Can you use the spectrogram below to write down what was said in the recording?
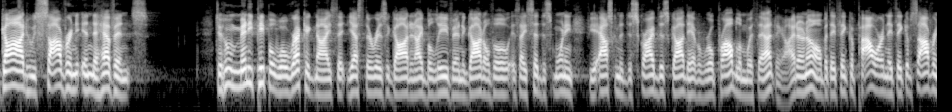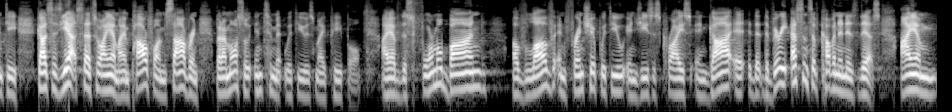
God who's sovereign in the heavens, to whom many people will recognize that, yes, there is a God and I believe in a God. Although, as I said this morning, if you ask them to describe this God, they have a real problem with that. They, I don't know, but they think of power and they think of sovereignty. God says, Yes, that's who I am. I am powerful, I'm sovereign, but I'm also intimate with you as my people. I have this formal bond of love and friendship with you in Jesus Christ. And God, eh, the, the very essence of covenant is this I am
